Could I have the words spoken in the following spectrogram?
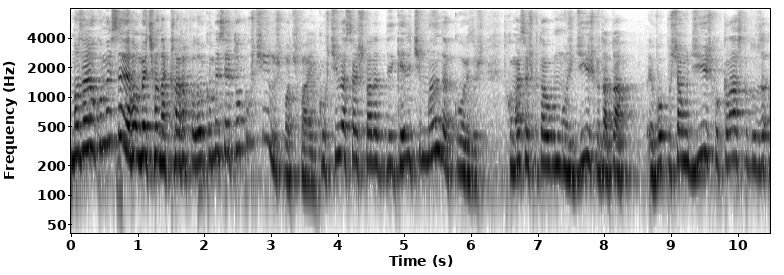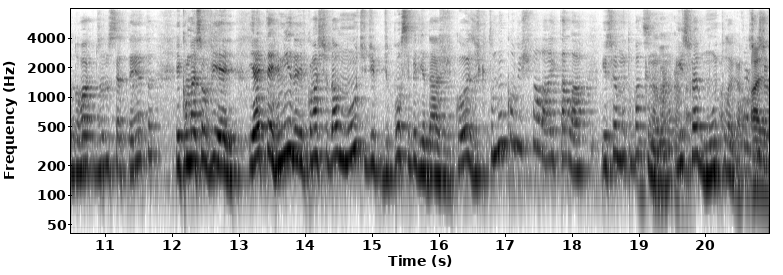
Mas aí eu comecei, realmente a Ana Clara falou, eu comecei, tô curtindo o Spotify, curtindo essa história de que ele te manda coisas. Tu começa a escutar alguns discos, a, a eu vou puxar um disco clássico do, do rock dos anos 70 e começo a ouvir ele. E aí termina, ele começa a te dar um monte de, de possibilidades de coisas que tu nunca ouviste falar e tá lá. Isso é muito bacana. Isso é né? bacana. Isso é muito legal. Olha,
